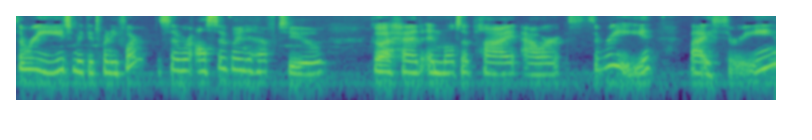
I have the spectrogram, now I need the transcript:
three to make a twenty-four. So we're also going to have to go ahead and multiply our three by three,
